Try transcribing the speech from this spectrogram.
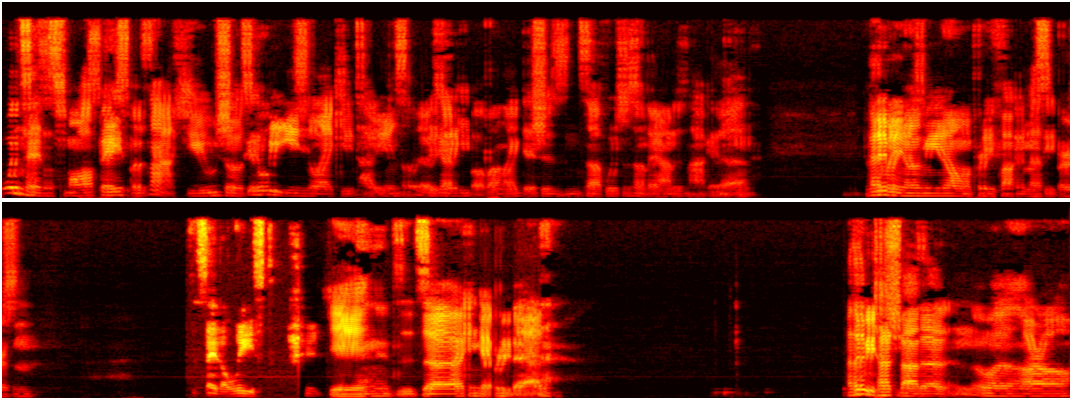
wouldn't say it's a small space, but it's not huge, so it's, it'll be easy to like keep tidy and stuff like that. We just got to keep up on like dishes and stuff, which is something I'm just not good at. If anybody knows me, you know I'm a pretty fucking messy person. To say the least. Yeah, it's, it's uh, I can get pretty bad. I think we touched about that in uh, our uh,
